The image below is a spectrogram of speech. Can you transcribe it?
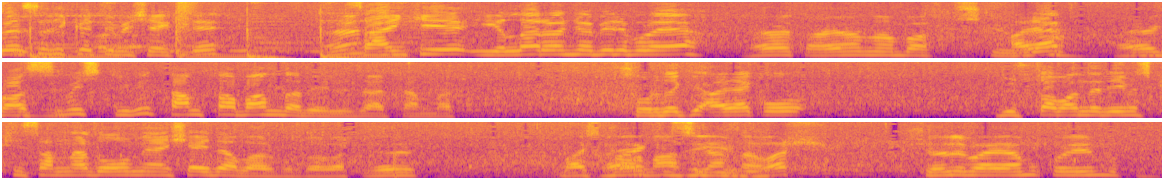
Şurası dikkatimi çekti. He? Sanki yıllar önce biri buraya Evet ayağından basmış gibi. ayak, basmış gibi tam taban da belli zaten bak. Şuradaki ayak o düz taban dediğimiz insanlarda olmayan şey de var burada bak. Evet. Baş Ayak parmağı izi falan gibi. da var. Şöyle bir ayağımı koyayım bakayım.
